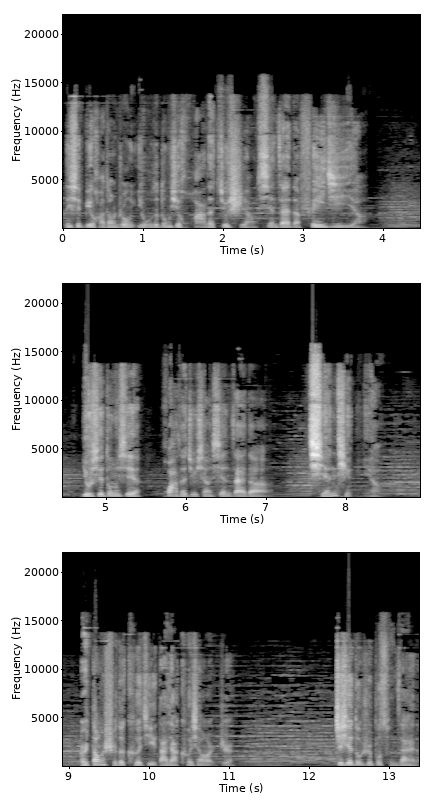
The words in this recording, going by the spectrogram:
那些壁画当中有的东西画的就是像现在的飞机一样，有些东西画的就像现在的潜艇一样。而当时的科技，大家可想而知，这些都是不存在的。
